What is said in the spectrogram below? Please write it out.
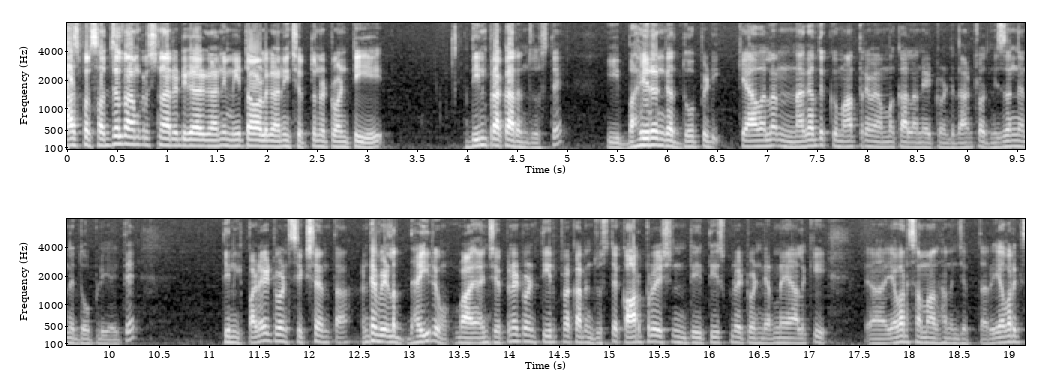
యాజ్ పర్ సజ్జల రామకృష్ణారెడ్డి గారు కానీ మిగతా వాళ్ళు కానీ చెప్తున్నటువంటి దీని ప్రకారం చూస్తే ఈ బహిరంగ దోపిడీ కేవలం నగదుకు మాత్రమే అమ్మకాలు అనేటువంటి దాంట్లో నిజంగానే దోపిడీ అయితే దీనికి పడేటువంటి శిక్ష ఎంత? అంటే వీళ్ళ ధైర్యం ఆయన చెప్పినటువంటి తీర్పు ప్రకారం చూస్తే కార్పొరేషన్ తీసుకునేటువంటి నిర్ణయాలకి ఎవరు సమాధానం చెప్తారు? ఎవరికి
